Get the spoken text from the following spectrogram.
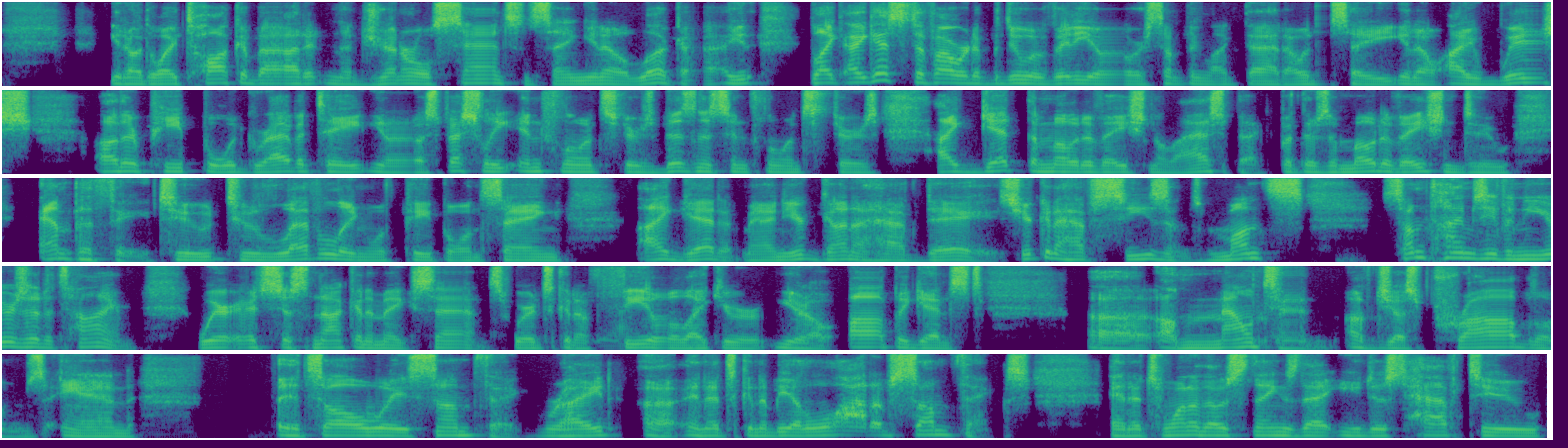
you know, do I talk about it in a general sense and saying, you know, look, I, like, I guess if I were to do a video or something like that, I would say, you know, I wish other people would gravitate, you know, especially influencers, business influencers. I get the motivational aspect, but there's a motivation to empathy, to, to leveling with people and saying, I get it, man. You're going to have days, you're going to have seasons, months, sometimes even years at a time where it's just not going to make sense, where it's going to feel like you're, you know, up against, uh, a mountain of just problems. And it's always something right? Uh, and it's going to be a lot of somethings. And it's one of those things that you just have to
